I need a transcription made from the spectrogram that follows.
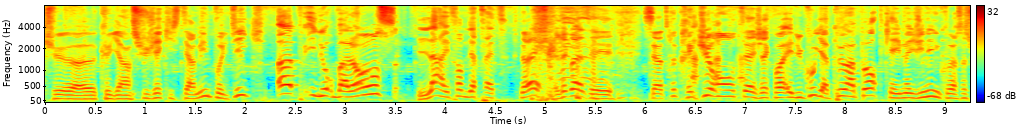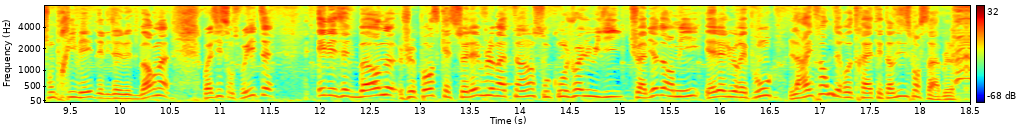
que, euh, qu'il y a un sujet qui se termine politique, hop, il nous rebalance la réforme des retraites. C'est vrai, à chaque fois, c'est, c'est un truc récurrent tu sais, à chaque fois. Et du coup, il y a peu importe qui a imaginé une conversation privée d'Elisabeth Borne. Voici son tweet. Elisabeth Borne, je pense qu'elle se lève le matin, son conjoint lui dit Tu as bien dormi Et elle, elle lui répond La réforme des retraites est indispensable.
